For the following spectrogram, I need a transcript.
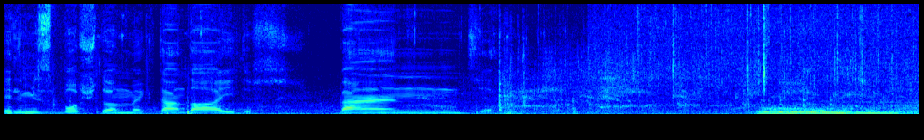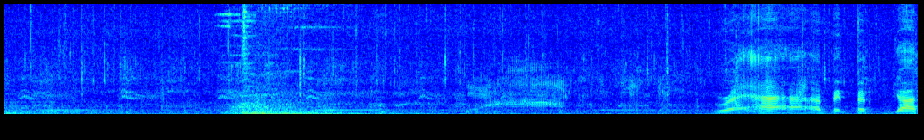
elimiz boş dönmekten daha iyidir. Bence. Raa, Pep pep gel.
